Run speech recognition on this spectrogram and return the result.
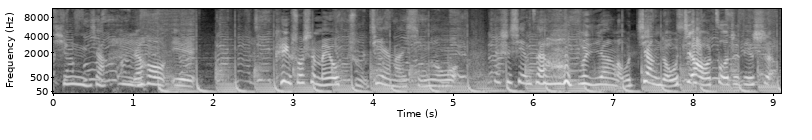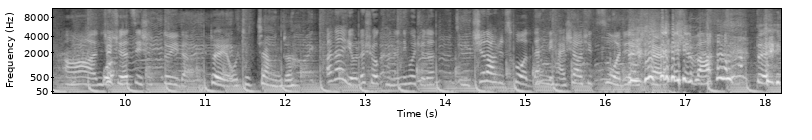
听一下，嗯然后也可以说是没有主见来形容我。但是现在我不一样了，我犟着，我就要做这件事，啊，你就觉得自己是对的对我就犟着。啊。但有的时候可能你会觉得你知道是错的，但是你还是要去做这件事儿，是吧？对，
